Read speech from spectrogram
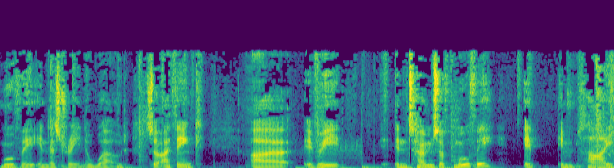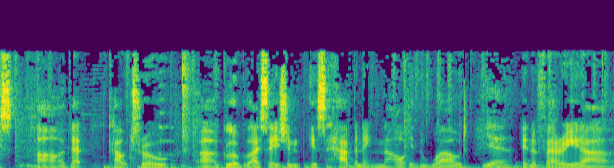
movie industry in the world. So I think uh, if we, in terms of movie, it implies uh, that cultural uh, globalization is happening now in the world. Yeah. In a very, uh,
